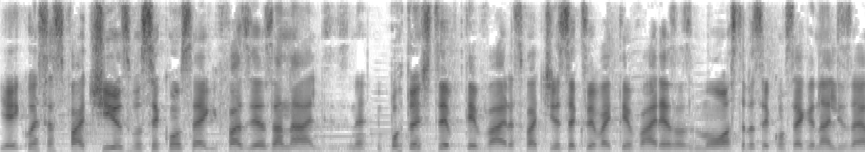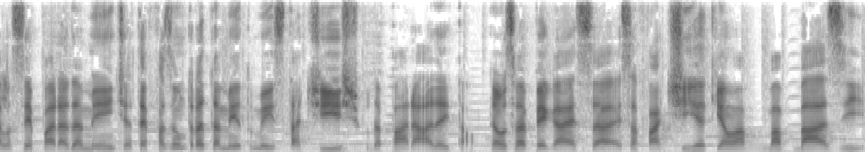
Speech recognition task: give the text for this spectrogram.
E aí, com essas fatias, você consegue fazer as análises, né? Importante ter, ter várias fatias, é que você vai ter várias amostras, você consegue analisar elas separadamente, até fazer um tratamento meio estatístico da parada e tal. Então, você vai pegar essa, essa fatia, que é uma, uma base,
